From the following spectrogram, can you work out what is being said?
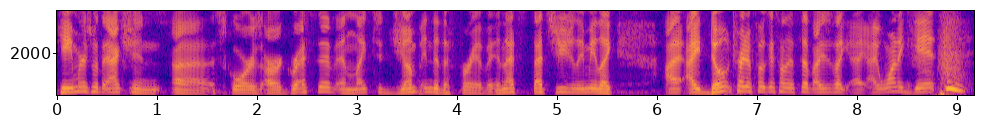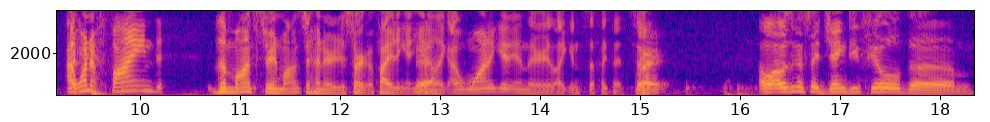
gamers with action uh, scores are aggressive and like to jump into the fray of it and that's that's usually me like I, I don't try to focus on this stuff. I just like I, I want to get I want to find the monster in Monster Hunter to start fighting it. You Yeah. know, like I want to get in there like and stuff like that. So Right. Oh, I was gonna say, Jang, do you feel the um,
